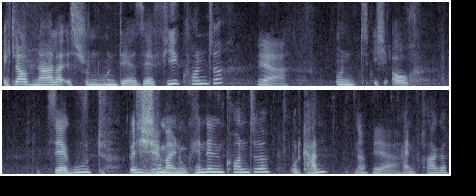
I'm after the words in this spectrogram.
ich glaube, Nala ist schon ein Hund, der sehr viel konnte Ja. und ich auch sehr gut, bin ich der Meinung, handeln konnte und kann. Ne? Ja. Keine Frage.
